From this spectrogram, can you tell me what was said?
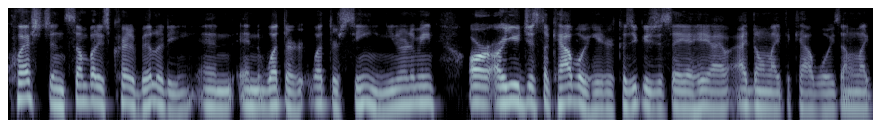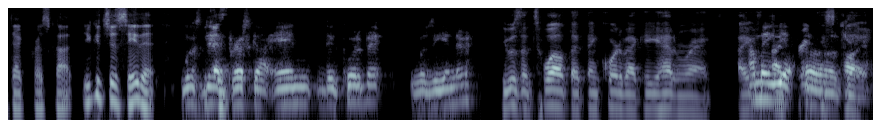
question somebody's credibility and and what they're what they're seeing. You know what I mean? Or are you just a Cowboy hater? Because you could just say, "Hey, I, I don't like the Cowboys. I don't like Dak Prescott." You could just say that. Was Dak Prescott and the quarterback? Was he in there? He was the twelfth, I think, quarterback. He had him ranked. I, I mean, I yeah. Oh, okay.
